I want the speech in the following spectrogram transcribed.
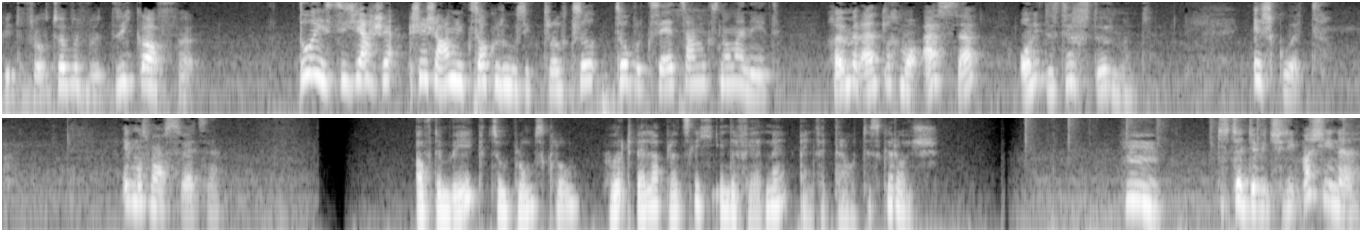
wie die Frau Zöber würde reingaffen. Du isst es ja schon, so grusig. Zuber sieht es amigs noch nicht. Können wir endlich mal essen, ohne dass ihr stürmt? Ist gut. Ich muss mal aufs WC. Auf dem Weg zum Plumpsklo hört Bella plötzlich in der Ferne ein vertrautes Geräusch. Hm, das klingt ja wie die Schreibmaschine.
